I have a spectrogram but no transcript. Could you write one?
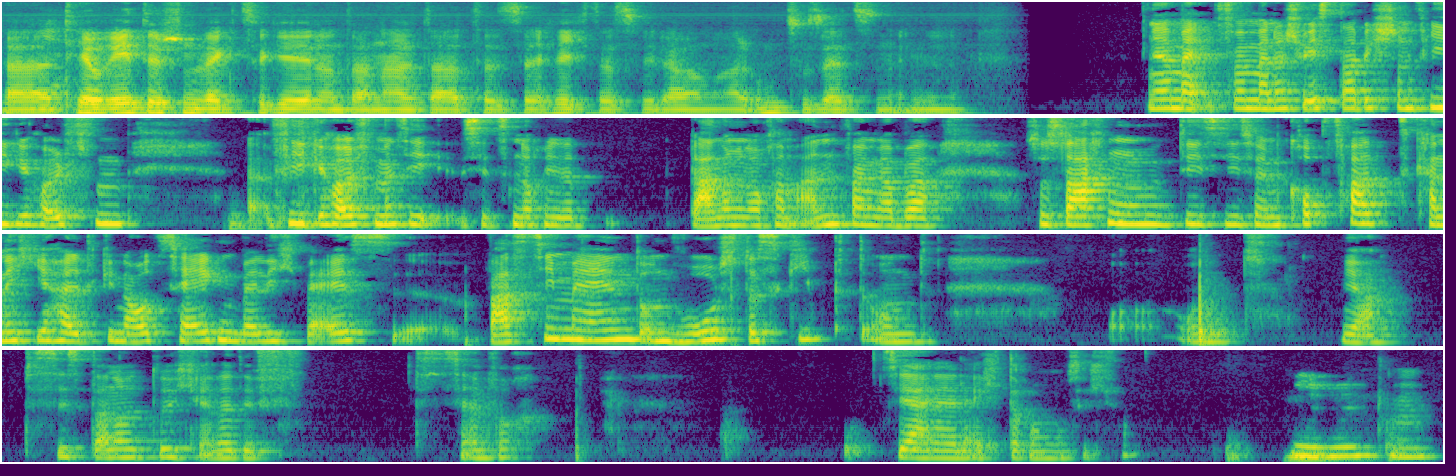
äh, Theoretischen wegzugehen und dann halt da tatsächlich das wieder mal umzusetzen. Irgendwie. Ja, mein, von meiner Schwester habe ich schon viel geholfen. Äh, viel geholfen, sie ist jetzt noch in der Planung noch am Anfang, aber so Sachen, die sie so im Kopf hat, kann ich ihr halt genau zeigen, weil ich weiß, was sie meint und wo es das gibt und, und ja, das ist dann natürlich relativ, das ist einfach sehr eine Erleichterung, muss ich sagen. Mhm. Mhm.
